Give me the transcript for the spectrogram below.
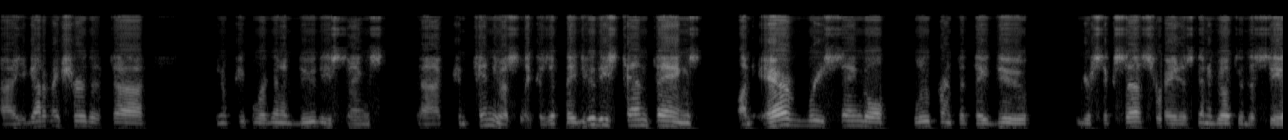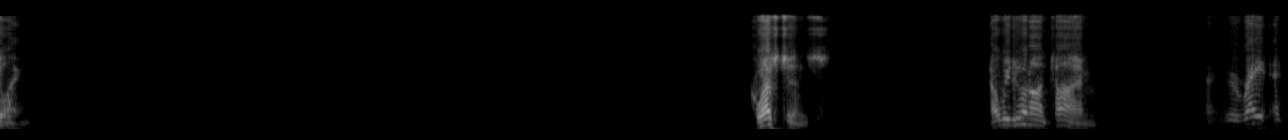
Uh, you got to make sure that uh, you know people are going to do these things uh, continuously because if they do these 10 things on every single blueprint that they do, your success rate is going to go through the ceiling. Questions? How are we doing on time? Uh, You're right at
